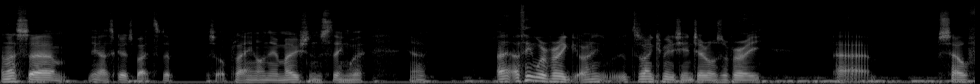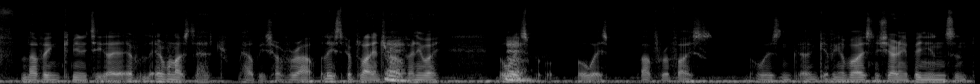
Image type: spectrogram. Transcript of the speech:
that's um, yeah, this goes back to the sort of playing on the emotions thing, where you know, I, I think we're very, I think the design community in general is a very um, self-loving community. Like, everyone likes to help each other out. At least people I interact with, anyway. Always, always up for advice. Always and, and giving advice and sharing opinions and.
